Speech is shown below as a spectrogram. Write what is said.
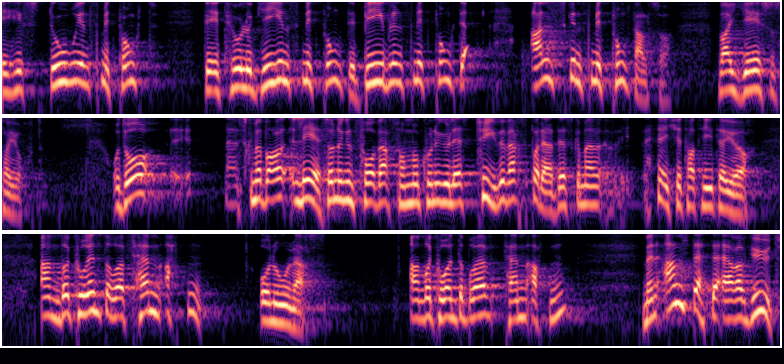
er historiens midtpunkt. Det er teologiens midtpunkt, det er Bibelens midtpunkt, det er alskens midtpunkt, altså. Hva Jesus har gjort. Og Da eh, skal vi bare lese noen få vers, for vi kunne jo lest 20 vers på det. Det skal vi ikke ta tid til å gjøre. 2. Korinterbrev 5, 18 og noen vers. 2. Korinterbrev 5, 18. Men alt dette er av Gud.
